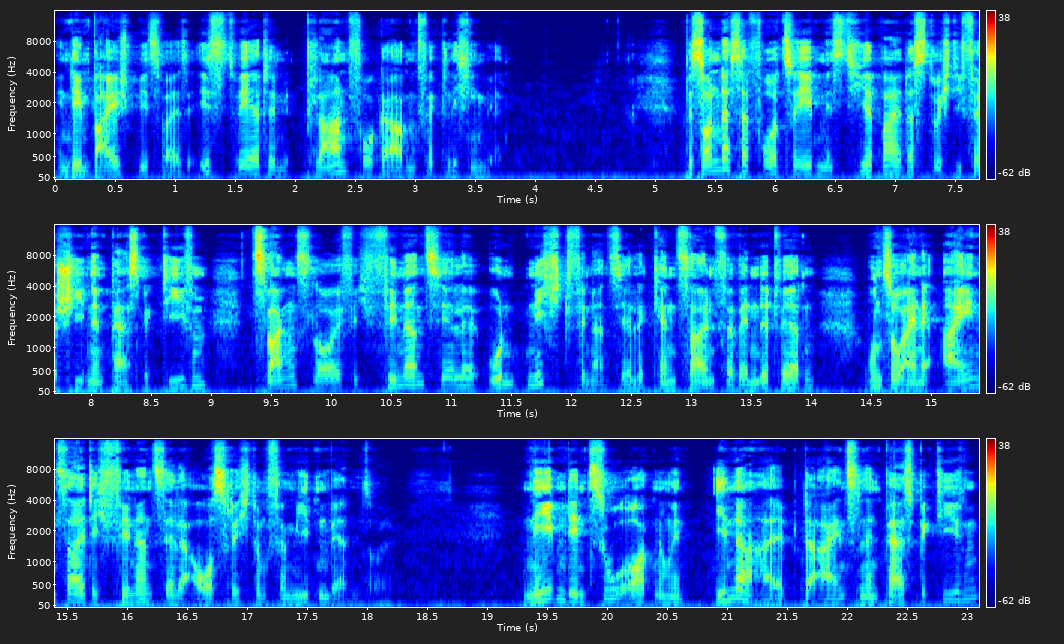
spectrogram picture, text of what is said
in dem beispielsweise Ist-Werte mit Planvorgaben verglichen werden. Besonders hervorzuheben ist hierbei, dass durch die verschiedenen Perspektiven zwangsläufig finanzielle und nicht finanzielle Kennzahlen verwendet werden und so eine einseitig finanzielle Ausrichtung vermieden werden soll. Neben den Zuordnungen innerhalb der einzelnen Perspektiven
